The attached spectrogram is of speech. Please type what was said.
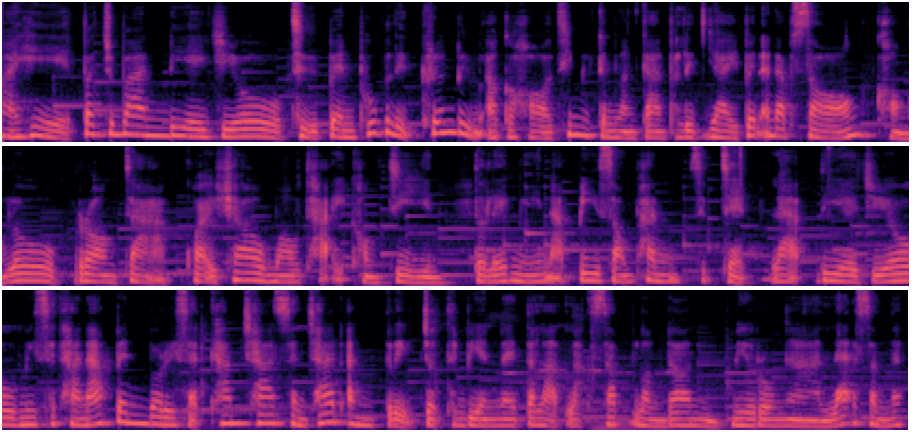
หมายเหตุ ปัจจุบัน Diageo ถือเป็นผู้ผลิตเครื่องดื่มแอลกอฮอล์ที่มีกำลังการผลิตใหญ่เป็นอันดับ 2 ของโลก รองจากควายเช่าเมาไถของจีน ตัวเลขนี้ณปี 2017 และ Diageo มีสถานะเป็นบริษัทข้ามชาติสัญชาติอังกฤษจดทะเบียนในตลาดหลักทรัพย์ลอนดอน มีโรงงานและสำนัก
